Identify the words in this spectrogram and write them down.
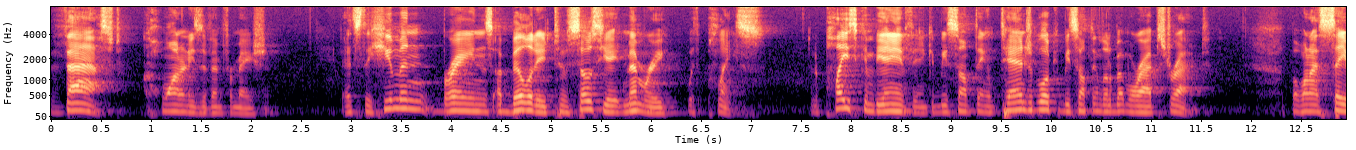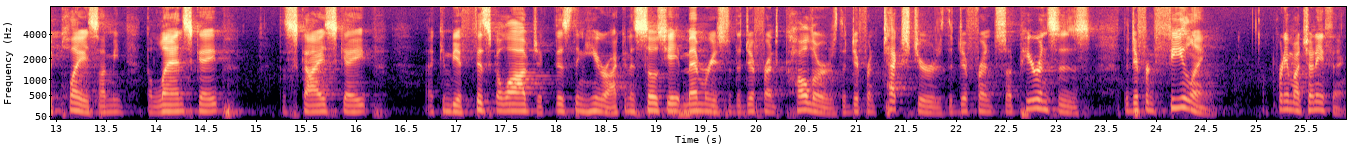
vast quantities of information. It's the human brain's ability to associate memory with place. And a place can be anything. It can be something tangible, it can be something a little bit more abstract. But when I say place, I mean the landscape, the skyscape, it can be a physical object, this thing here. I can associate memories to the different colors, the different textures, the different appearances, the different feeling, pretty much anything.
